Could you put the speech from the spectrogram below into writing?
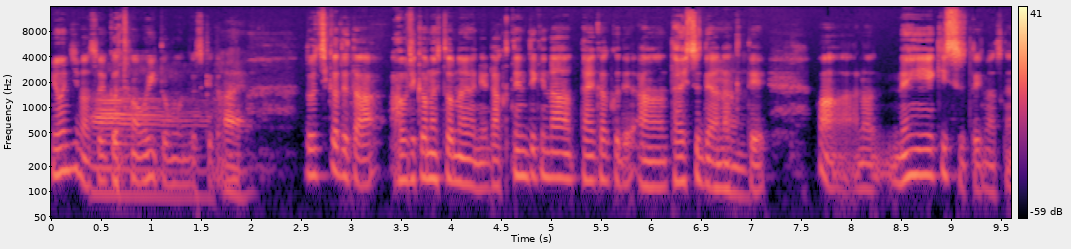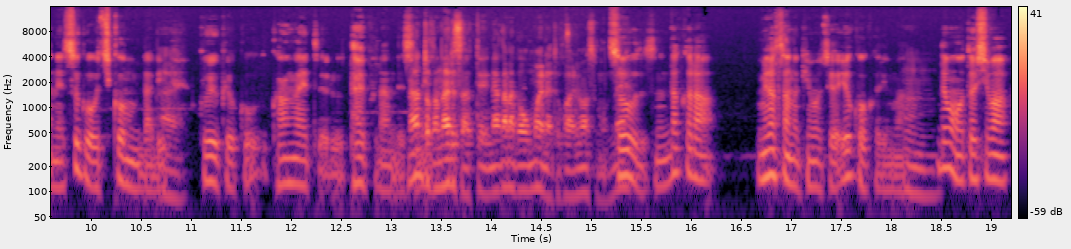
日本人はそういうことが多いと思うんですけども、はい。どっちかというとアフリカの人のように楽天的な体格で、あ体質ではなくて、まあ、あの、粘液質と言いますかね、すぐ落ち込んだり、はいくよくよく考えてるタイプなんですね。なんとかなるさってなかなか思えないところありますもんね。そうですね。だから、皆さんの気持ちがよくわかります。うんでも私は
